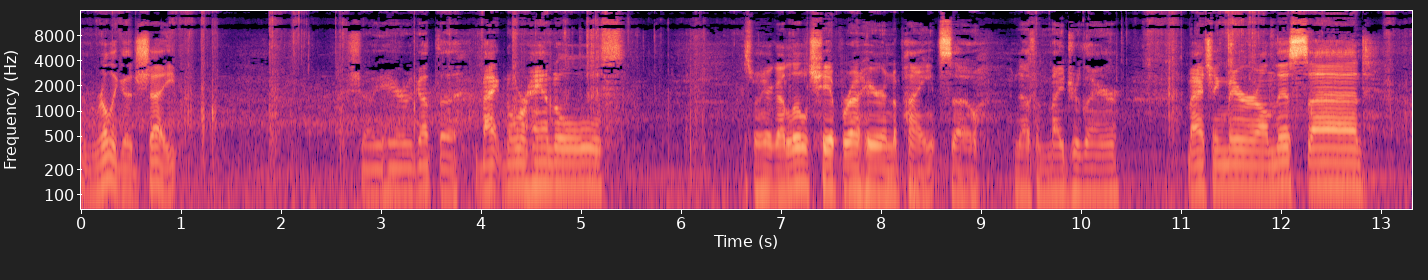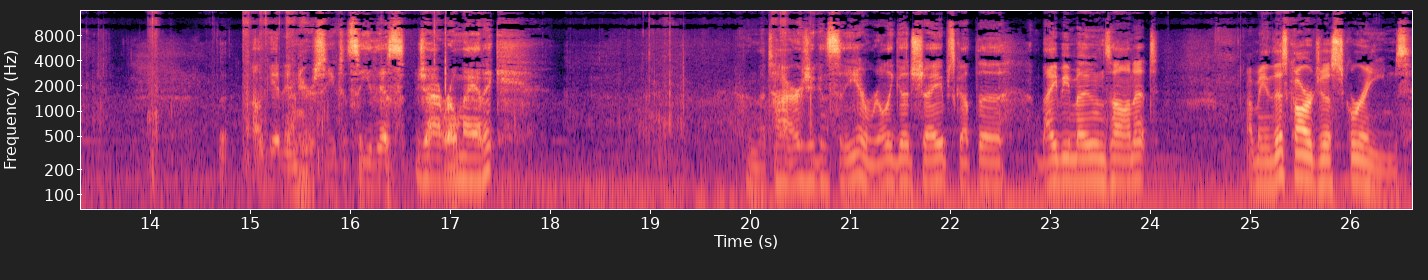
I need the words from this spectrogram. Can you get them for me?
in really good shape show you here. We got the back door handles. This one here got a little chip right here in the paint, so nothing major there. Matching mirror on this side. I'll get in here so you can see this gyromatic. And the tires you can see are really good shapes. Got the baby moons on it. I mean, this car just screams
